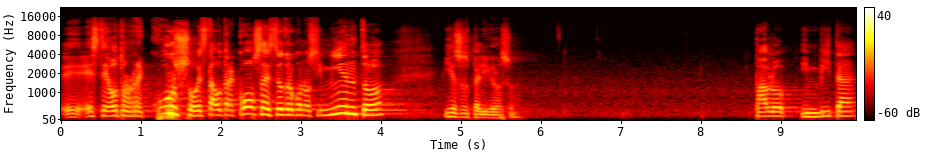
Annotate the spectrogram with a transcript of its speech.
eh, este otro recurso, esta otra cosa, este otro conocimiento, y eso es peligroso. Pablo invita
